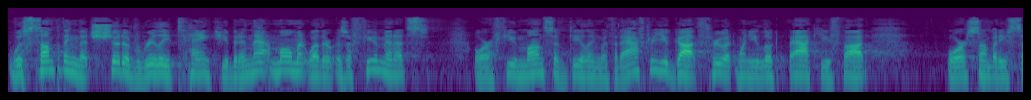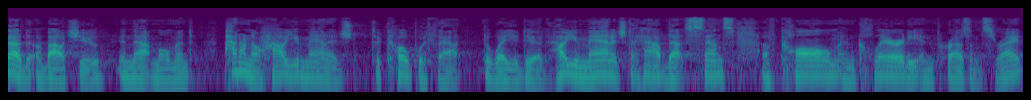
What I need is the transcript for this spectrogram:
was something that should have really tanked you. But in that moment, whether it was a few minutes or a few months of dealing with it, after you got through it, when you looked back, you thought, or somebody said about you in that moment, I don't know how you managed to cope with that the way you did, how you managed to have that sense of calm and clarity and presence, right?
